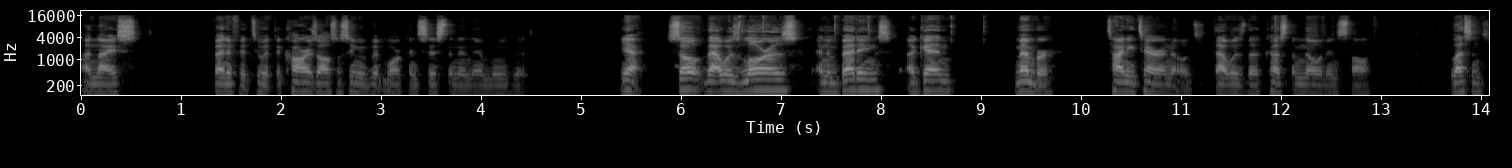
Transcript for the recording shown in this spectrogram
a nice benefit to it. The cars also seem a bit more consistent in their movement. Yeah, so that was LoRa's and embeddings. Again, remember, Tiny Terra nodes. That was the custom node install. Lessons.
